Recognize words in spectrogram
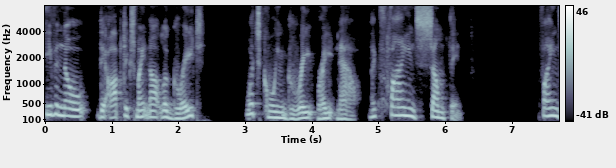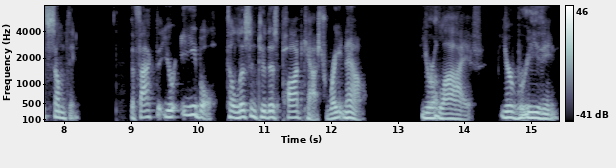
Even though the optics might not look great, what's going great right now? Like find something Find something. The fact that you're able to listen to this podcast right now, you're alive, you're breathing.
